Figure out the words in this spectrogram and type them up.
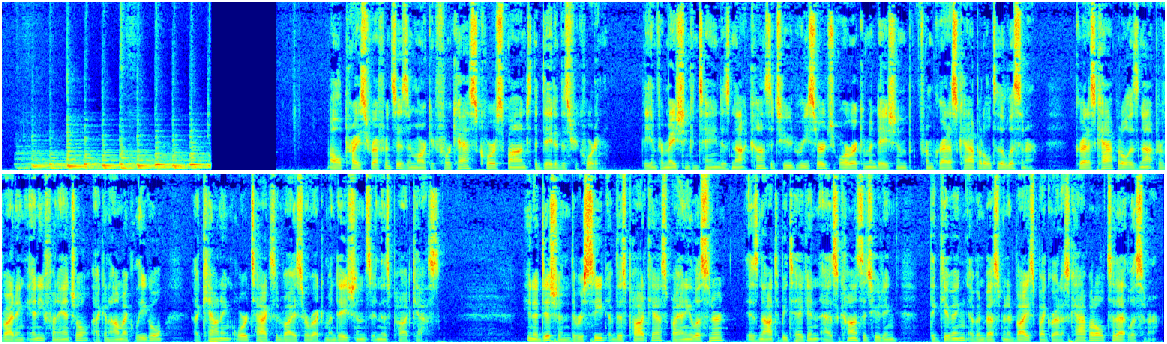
All price references and market forecasts correspond to the date of this recording. The information contained does not constitute research or recommendation from Gratus Capital to the listener. Gratus Capital is not providing any financial, economic, legal, accounting, or tax advice or recommendations in this podcast. In addition, the receipt of this podcast by any listener is not to be taken as constituting the giving of investment advice by Gratus Capital to that listener.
